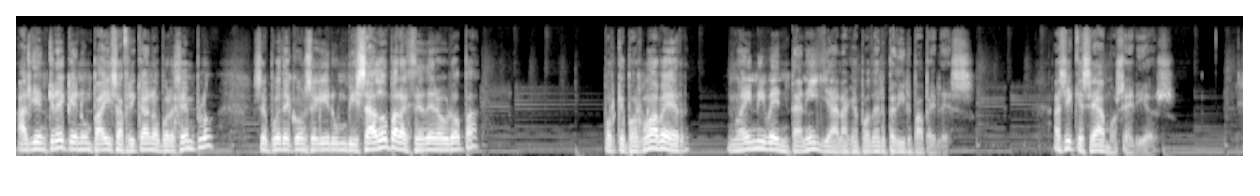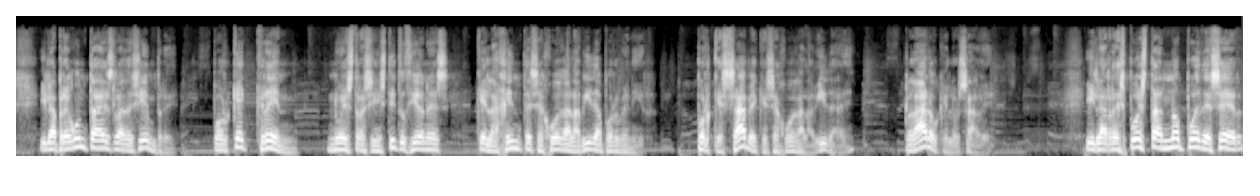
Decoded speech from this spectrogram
¿Alguien cree que en un país africano, por ejemplo, se puede conseguir un visado para acceder a Europa? Porque por no haber, no hay ni ventanilla a la que poder pedir papeles. Así que seamos serios. Y la pregunta es la de siempre. ¿Por qué creen nuestras instituciones que la gente se juega la vida por venir? Porque sabe que se juega la vida, ¿eh? Claro que lo sabe. Y la respuesta no puede ser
